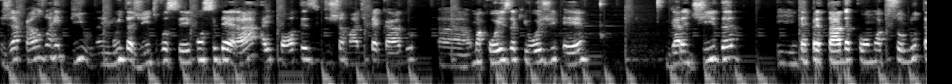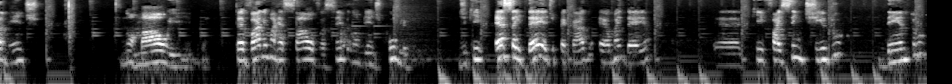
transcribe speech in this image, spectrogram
já causa um arrepio né, em muita gente você considerar a hipótese de chamar de pecado ah, uma coisa que hoje é garantida e interpretada como absolutamente normal e até vale uma ressalva sempre no ambiente público de que essa ideia de pecado é uma ideia é, que faz sentido dentro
